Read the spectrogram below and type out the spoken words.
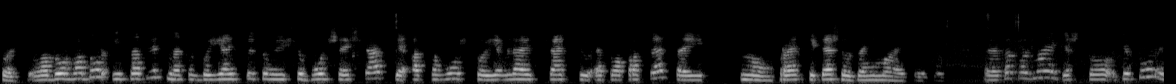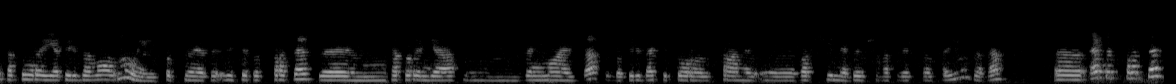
то есть ладор-ладор, и, соответственно, как бы я испытываю еще большее счастье от того, что являюсь частью этого процесса, и, ну, в проекте Кэшер занимаюсь этим. Э, Как вы знаете, что те торы, которые я передавал, ну и, собственно, весь этот процесс, эм, которым я занимаюсь, да, как бы передачи Торы в страны, э, в общины бывшего Советского Союза, да, э, этот процесс,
